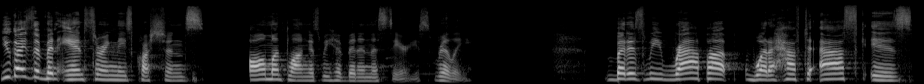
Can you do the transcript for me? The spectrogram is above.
You guys have been answering these questions all month long as we have been in this series, really. But as we wrap up, what I have to ask is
